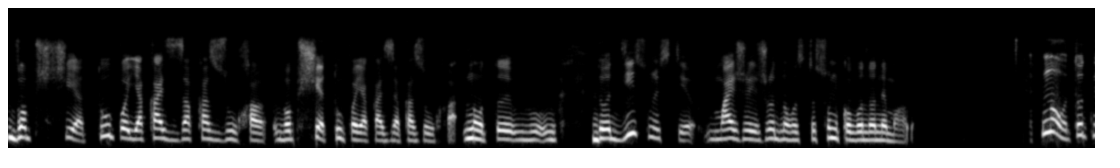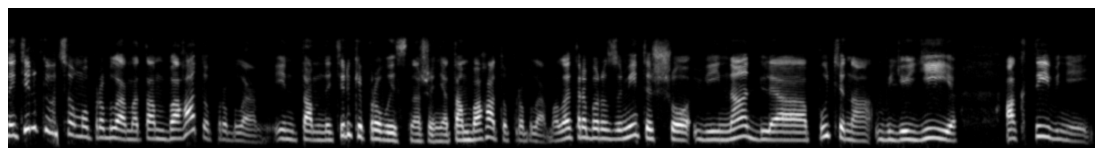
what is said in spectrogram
Вообще тупо якась заказуха, вообще тупо якась заказуха. Ну то в- до дійсності майже жодного стосунку воно не мало. Ну тут не тільки в цьому проблема, там багато проблем, і там не тільки про виснаження, там багато проблем. Але треба розуміти, що війна для Путіна в її активній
